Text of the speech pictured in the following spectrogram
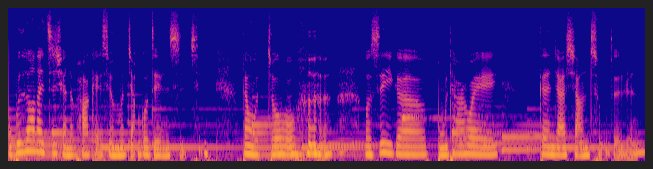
我不知道在之前的 podcast 有没有讲过这件事情，但我就呵 呵我是一个不太会跟人家相处的人，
